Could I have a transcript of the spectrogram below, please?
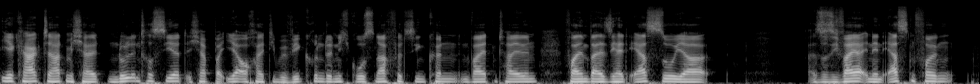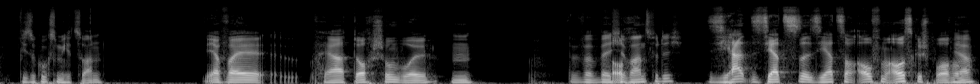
ihr Charakter hat mich halt null interessiert. Ich habe bei ihr auch halt die Beweggründe nicht groß nachvollziehen können in weiten Teilen. Vor allem, weil sie halt erst so ja. Also sie war ja in den ersten Folgen. Wieso guckst du mich jetzt so an? Ja, weil. Ja, doch, schon wohl. Hm. Welche waren es für dich? Sie hat sie hat's, sie hat's doch offen ausgesprochen. Ja.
